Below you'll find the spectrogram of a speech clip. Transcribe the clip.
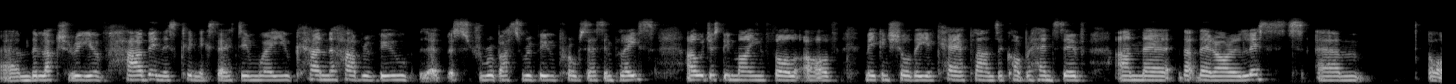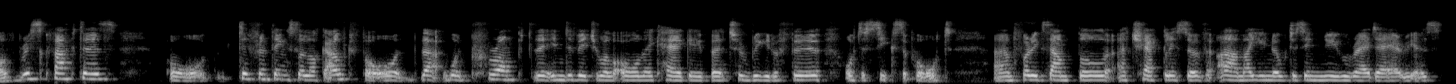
um, the luxury of having this clinic setting where you can have review a, a robust review process in place, I would just be mindful of making sure that your care plans are comprehensive and there, that there are a list um, of risk factors or different things to look out for that would prompt the individual or their caregiver to re-refer or to seek support. Um, for example, a checklist of um, are you noticing new red areas?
